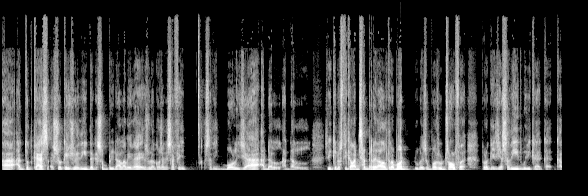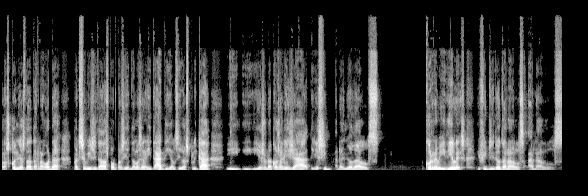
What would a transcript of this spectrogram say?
Uh, en tot cas, això que jo he dit de que s'omplirà la veda és una cosa que s'ha fet s'ha dit molt ja en el, en el... O sigui, que no estic avançant res de l'altre món, només ho poso un solfa, però que ja s'ha dit, vull dir que, que, que les colles de Tarragona van ser visitades pel president de la Generalitat i els hi va explicar, i, i, i és una cosa que ja, diguéssim, en allò dels correveidiles i fins i tot en els, en els,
